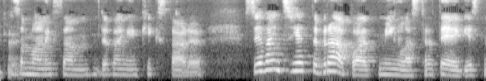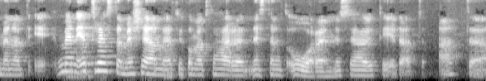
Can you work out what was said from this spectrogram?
Okej. Så man liksom, det var ingen kickstarter. Så jag var inte så jättebra på att mingla strategiskt men, att, men jag tröstar mig själv med att vi kommer att få här nästan ett år ännu så jag har ju tid att, att, äh,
